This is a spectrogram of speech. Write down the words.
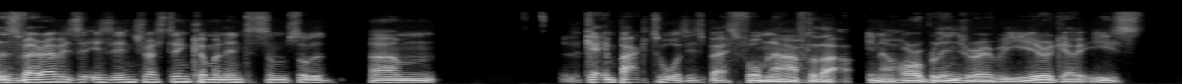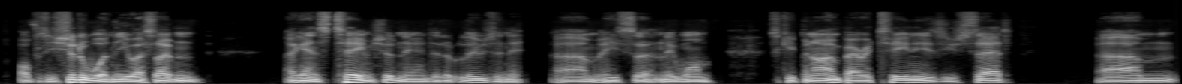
Zverev is is interesting coming into some sort of um getting back towards his best form now after that you know horrible injury every year ago. He's obviously should have won the US Open against Thiem, shouldn't he? Ended up losing it. Um, he certainly won. Just keep an eye on Berrettini, as you said. Um,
